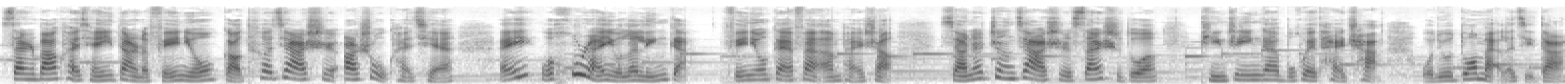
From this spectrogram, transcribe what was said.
三十八块钱一袋的肥牛搞特价是二十五块钱。哎，我忽然有了灵感，肥牛盖饭安排上。想着正价是三十多，品质应该不会太差，我就多买了几袋。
